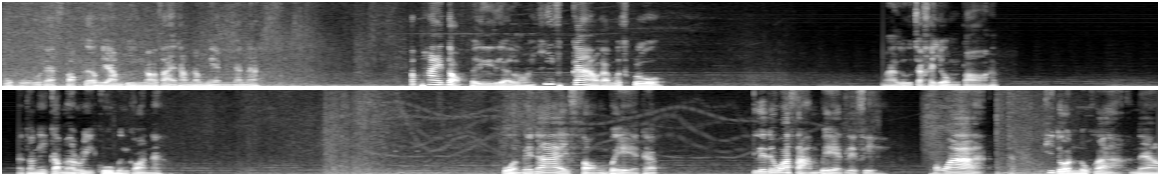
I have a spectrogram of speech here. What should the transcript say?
โอ้โห แต่สต็อกเกอร์พยายามบิงเข้าใส่ทำดาเมจเหมือนกันนะสปายดรอปไปเหลือ 129 ครับเมื่อสักครู่ มารู้จะขย่มต่อครับ แต่ตอนนี้กลับมารีกูปกันก่อนนะป่วนไปได้ 2 เบสครับ เรียกได้ว่า 3 เบสเลยสิ เพราะว่า ที่โดนนุกอะแนว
